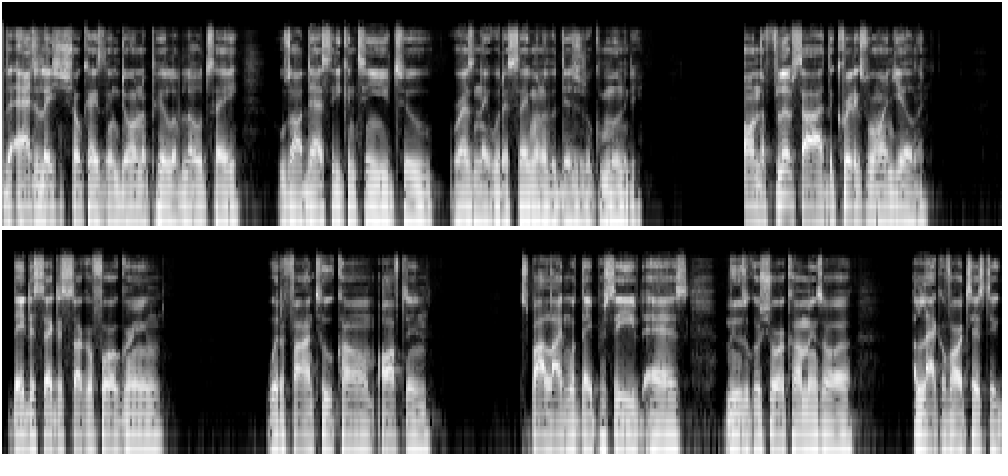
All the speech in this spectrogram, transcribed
The adulation showcased the enduring appeal of Lil Tay, whose audacity continued to resonate with a segment of the digital community. On the flip side, the critics were unyielding. They dissected Sucker for Green with a fine tooth comb, often spotlighting what they perceived as musical shortcomings or a lack of artistic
